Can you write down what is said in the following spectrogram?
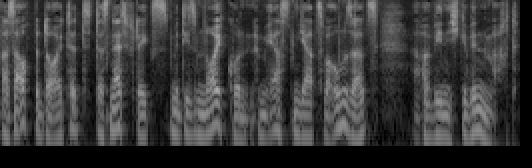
Was auch bedeutet, dass Netflix mit diesem Neukunden im ersten Jahr zwar Umsatz, aber wenig Gewinn macht.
